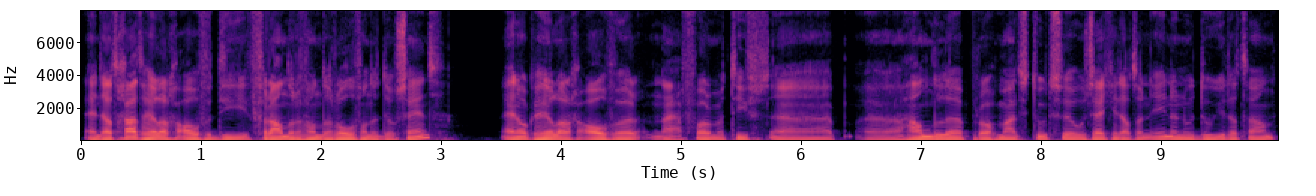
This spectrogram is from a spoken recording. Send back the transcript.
En dat gaat heel erg over die veranderen van de rol van de docent. En ook heel erg over nou ja, formatief handelen, programmatisch toetsen. Hoe zet je dat dan in en hoe doe je dat dan?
